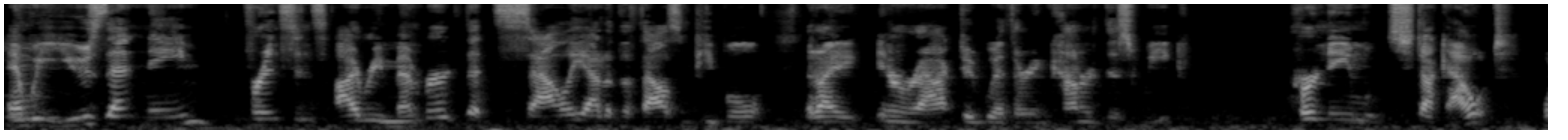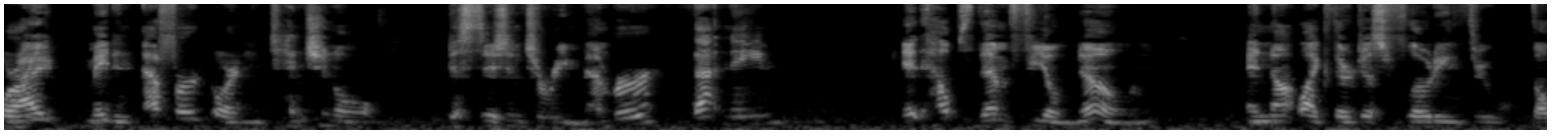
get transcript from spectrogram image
and we use that name, for instance, I remembered that Sally, out of the thousand people that I interacted with or encountered this week, her name stuck out, or I made an effort or an intentional decision to remember that name it helps them feel known and not like they're just floating through the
